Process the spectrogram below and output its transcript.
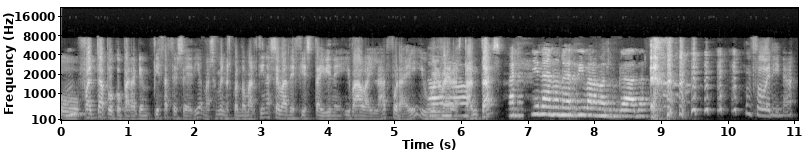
O Mm. falta poco para que empiece a hacerse de día, más o menos. Cuando Martina se va de fiesta y viene y va a bailar por ahí y No, vuelve a las tantas. Martina non arriva la madrugada. Poverina.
